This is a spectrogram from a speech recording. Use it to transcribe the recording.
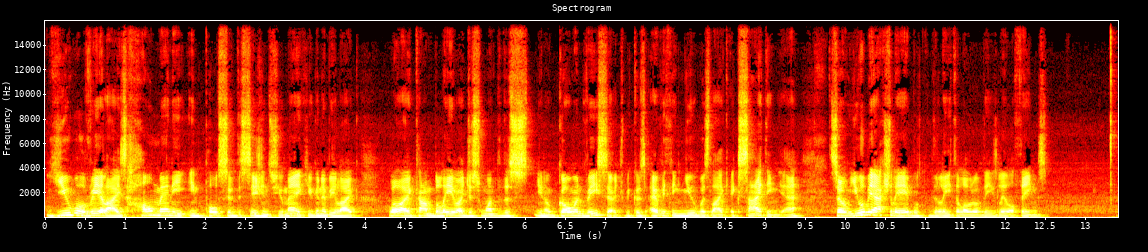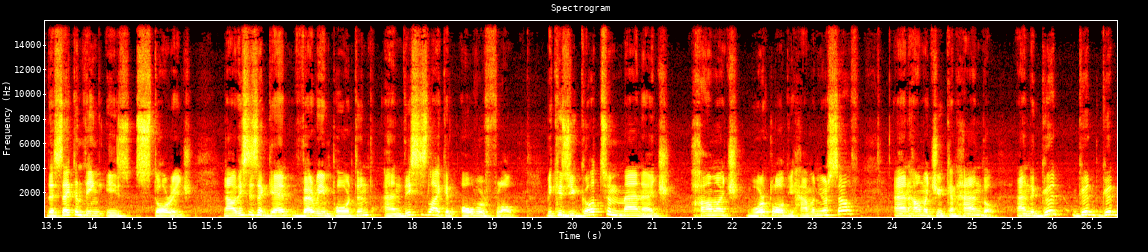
you will realize how many impulsive decisions you make. You're going to be like, well, I can't believe I just wanted to, you know, go and research because everything new was like exciting, yeah? So you'll be actually able to delete a lot of these little things. The second thing is storage. Now, this is again very important, and this is like an overflow because you got to manage how much workload you have on yourself and how much you can handle. And the good, good, good,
